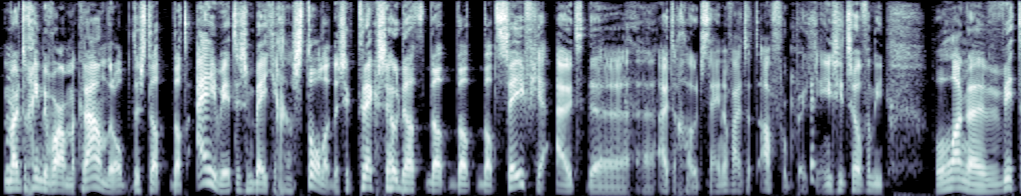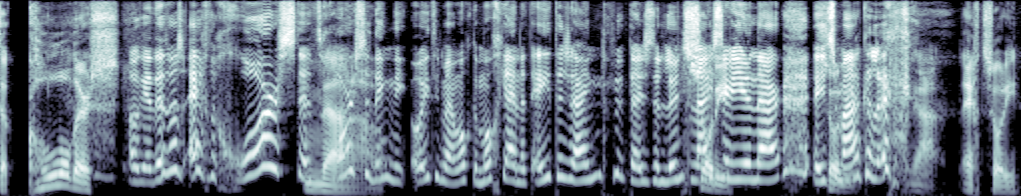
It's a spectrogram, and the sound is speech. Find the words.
Maar toen ging de warme kraan erop, dus dat, dat eiwit is een beetje gaan stollen. Dus ik trek zo dat, dat, dat, dat zeefje uit de, eh, uit de gootsteen of uit het afvoerputje. En je ziet zo van die lange witte klodders. Oké, dit was echt de goorste, het Nou. goorste ding die ooit in mij mocht. Mocht jij aan het eten zijn tijdens de lunch, Sorry. luister je naar. Eet Sorry. smakelijk. Ja, echt sorry.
